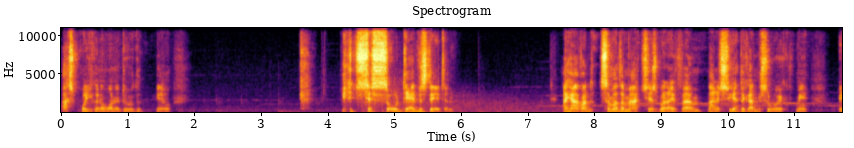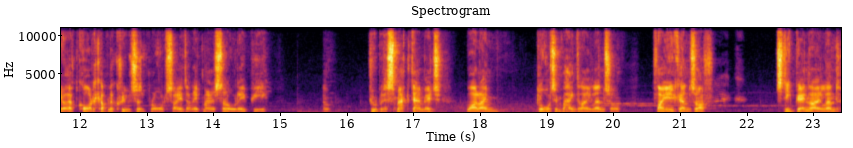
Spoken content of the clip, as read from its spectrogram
That's what you're going to want to do, you know. It's just so devastating. I have had some other matches where I've um, managed to get the guns to work for me. You know, I've caught a couple of cruisers broadside and I've managed to load AP. You know, do a bit of smack damage while I'm closing behind an island, so fire your guns off, sneak behind an island,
